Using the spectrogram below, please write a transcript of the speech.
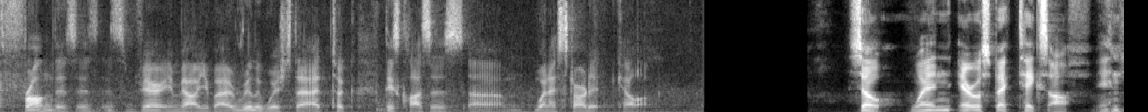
from this is, is very invaluable. I really wish that I took these classes um, when I started Kellogg. So when Aerospec takes off, and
